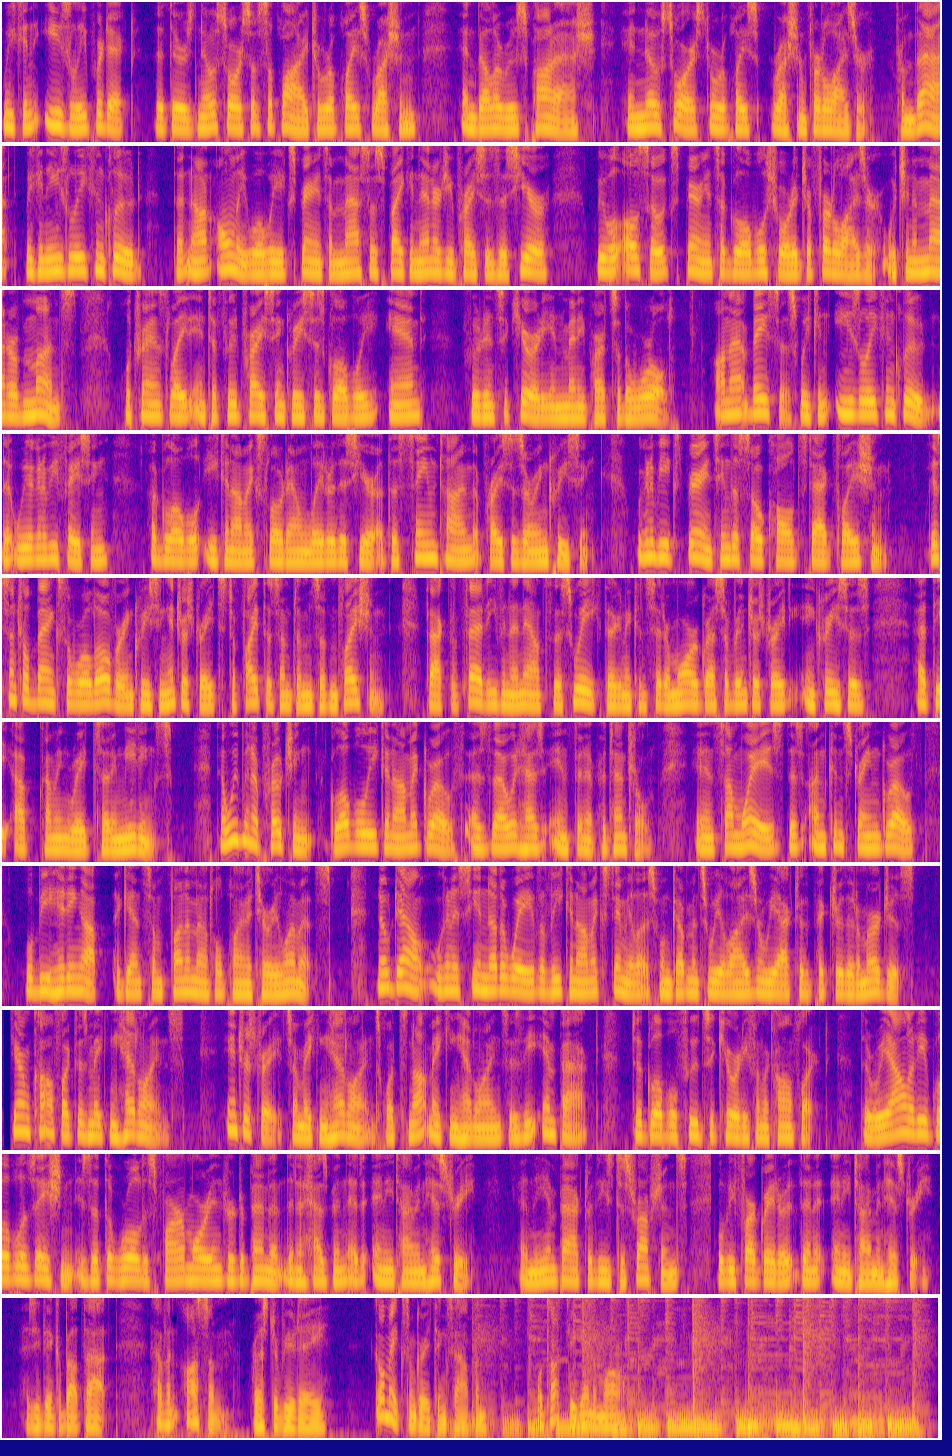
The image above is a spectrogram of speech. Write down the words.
we can easily predict that there is no source of supply to replace Russian and Belarus potash and no source to replace Russian fertilizer. From that, we can easily conclude that not only will we experience a massive spike in energy prices this year, we will also experience a global shortage of fertilizer, which in a matter of months will translate into food price increases globally and food insecurity in many parts of the world. On that basis, we can easily conclude that we are going to be facing a global economic slowdown later this year at the same time that prices are increasing. We're going to be experiencing the so called stagflation. We have central banks the world over increasing interest rates to fight the symptoms of inflation. In fact, the Fed even announced this week they're going to consider more aggressive interest rate increases at the upcoming rate setting meetings. Now, we've been approaching global economic growth as though it has infinite potential, and in some ways, this unconstrained growth will be hitting up against some fundamental planetary limits. No doubt, we're going to see another wave of economic stimulus when governments realize and react to the picture that emerges. The armed conflict is making headlines. Interest rates are making headlines. What's not making headlines is the impact to global food security from the conflict. The reality of globalization is that the world is far more interdependent than it has been at any time in history, and the impact of these disruptions will be far greater than at any time in history. As you think about that, have an awesome rest of your day. Go make some great things happen. We'll talk to you again tomorrow.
